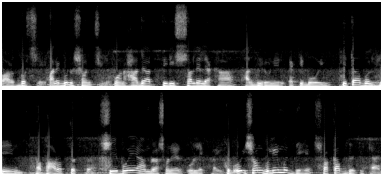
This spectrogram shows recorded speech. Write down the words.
ভারতবর্ষে অনেকগুলো সন ছিল। কোন হাজার তিরিশ সালে লেখা আলবিরুনির একটি বই, কিতাবুল হিন্দ বা ভারত তত্ত্ব। সে বইয়ে আমরা সনের উল্লেখ পাই। তো ওই সনগুলির মধ্যে শকাব্দ যেটা আর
